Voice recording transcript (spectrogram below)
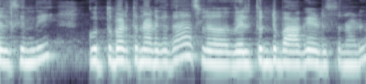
తెలిసింది. గుర్తుపడుతున్నాడు కదా. అసలు వెళ్తుంటే బాగా ఏడుస్తున్నాడు.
